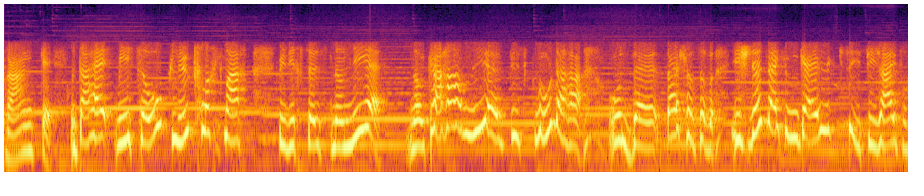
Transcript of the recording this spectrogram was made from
Franken. Und das hat mich so glücklich gemacht, weil ich sonst noch nie noch gar nie etwas gewonnen habe. Und äh, das ist, also, nicht wegen dem Geld, gewesen. es war einfach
